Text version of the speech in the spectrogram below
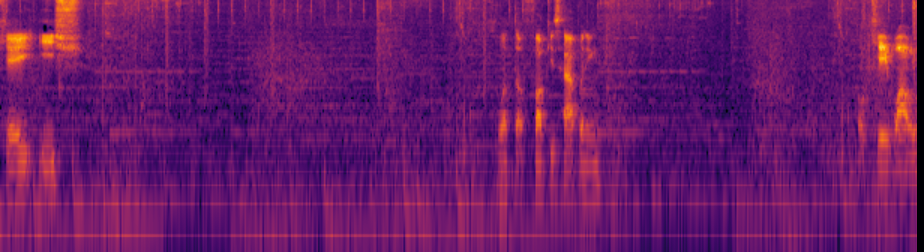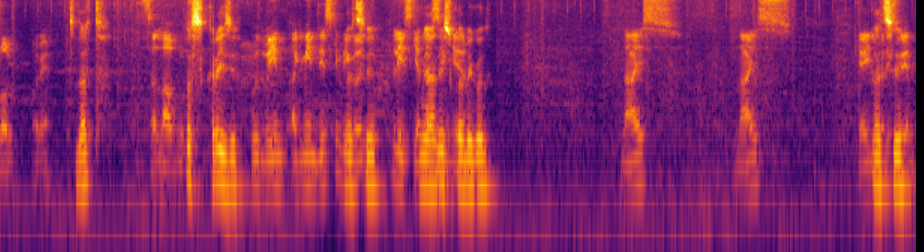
Okay, ish. What the fuck is happening? Okay, wow, lol. Okay. That It's a of that's crazy. Good win. I mean, this can be Let's good. see. Please get Yeah, us this in could here. be good. Nice. Nice. Okay, look Let's at the see. screen.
